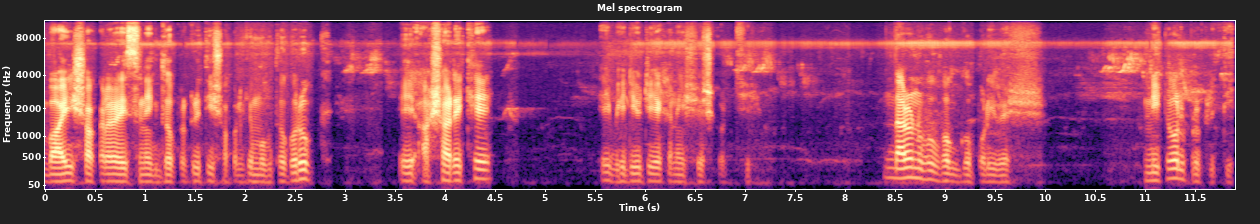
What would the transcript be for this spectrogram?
বাই, সকালের এই স্নিগ্ধ প্রকৃতি সকলকে মুগ্ধ করুক। এই আশা রেখে এই ভিডিওটি এখানেই শেষ করছি। দারুণ উপভোগ্য পরিবেশ, নিটল প্রকৃতি।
